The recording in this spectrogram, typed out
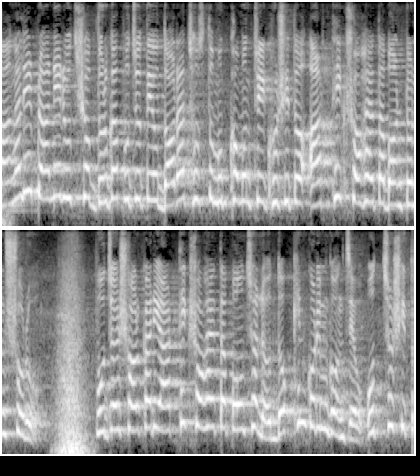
বাঙালির প্রাণের উৎসব দুর্গাপুজোতেও দরাঝস্ত মুখ্যমন্ত্রী ঘোষিত আর্থিক সহায়তা বন্টন শুরু। পুজোয় সরকারি আর্থিক সহায়তা পৌঁছালো দক্ষিণ করিমগঞ্জেও উচ্ছ্বসিত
